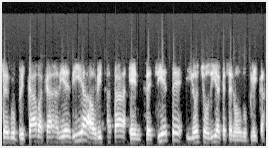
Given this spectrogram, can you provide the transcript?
se duplicaba cada 10 días, ahorita está entre 7 y 8 días que se nos duplica.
